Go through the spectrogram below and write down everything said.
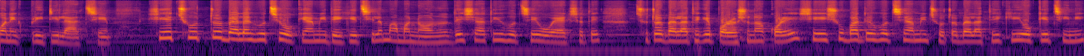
অনেক প্রীতি লাগছে। সে ছোট্টবেলায় হচ্ছে ওকে আমি দেখেছিলাম, আমার ননদের সাথেই হচ্ছে ও একসাথে ছোটোবেলা থেকে পড়াশোনা করে। সেই সুবাদে হচ্ছে আমি ছোটোবেলা থেকেই ওকে চিনি।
